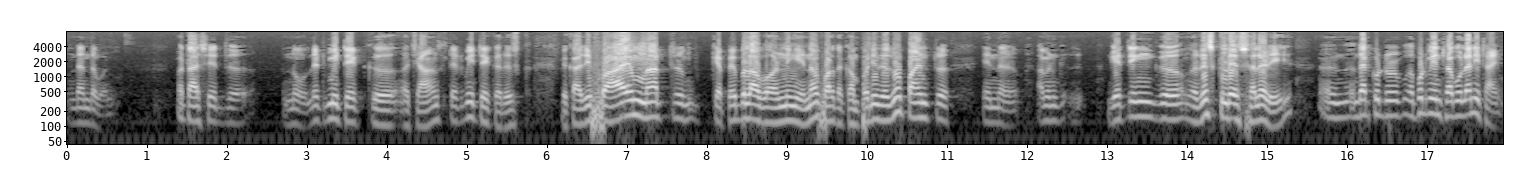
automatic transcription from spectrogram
than the one. But I said, uh, no, let me take uh, a chance, let me take a risk, because if I am not um, capable of earning enough for the company, there is no point uh, in, uh, I mean, getting uh, riskless salary, that could put me in trouble any time.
